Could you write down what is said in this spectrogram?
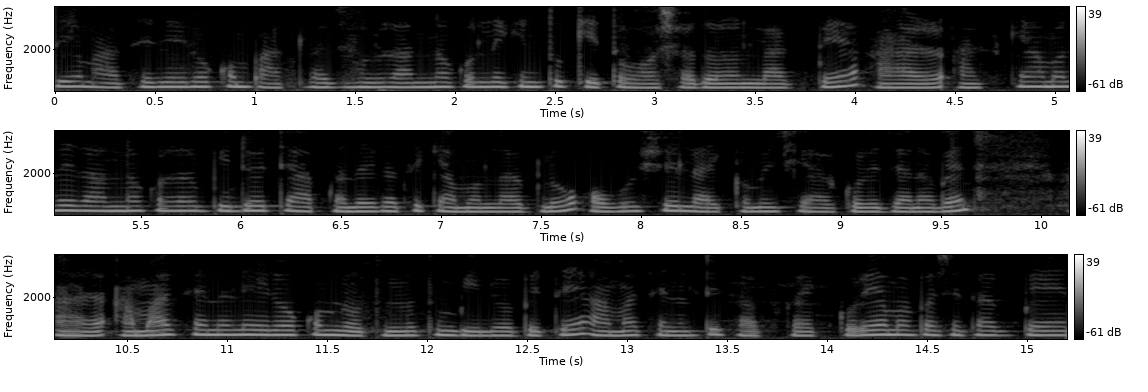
দিয়ে মাছের এরকম পাতলা ঝোল রান্না করলে কিন্তু খেতে অসাধারণ লাগবে। আর আজকে আমার এই রান্না করার ভিডিওটি আপনাদের কাছে কেমন লাগল অবশ্যই লাইক, কমেন্ট, শেয়ার করে জানাবেন। আর আমার চ্যানেলে এরকম নতুন নতুন ভিডিও পেতে আমার চ্যানেলটি সাবস্ক্রাইব করে আমার পাশে থাকবেন।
